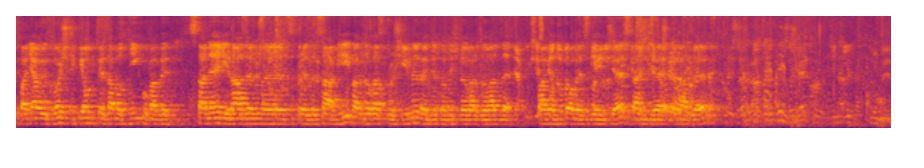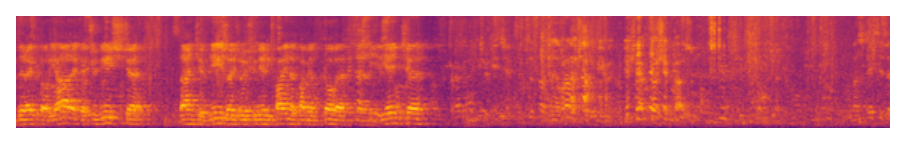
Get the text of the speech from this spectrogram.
wspaniałych gości, piątkę zawodników, aby stanęli razem e, z prezesami. Bardzo Was prosimy, będzie to myślę bardzo ładne pamiątkowe zdjęcie. Stańcie razem. Dyrektor Jarek oczywiście. Stańcie bliżej, żebyśmy mieli fajne pamiątkowe e, zdjęcie. Naprawdę się każe. Na szczęście, że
